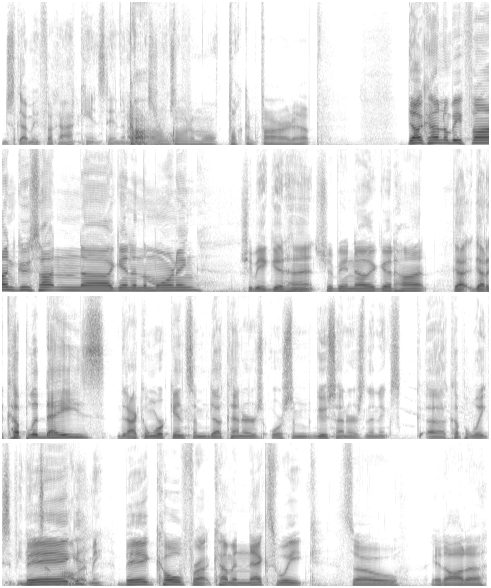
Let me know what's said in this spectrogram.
just got me fucking. I can't stand the Oh. God, I'm all fucking fired up. Duck hunting will be fun. Goose hunting uh, again in the morning. Should be a good hunt. Should be another good hunt. Got got a couple of days that I can work in some duck hunters or some goose hunters in the next uh, couple of weeks. If you need something, Big, holler at me. big cold front coming next week, so it ought to,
